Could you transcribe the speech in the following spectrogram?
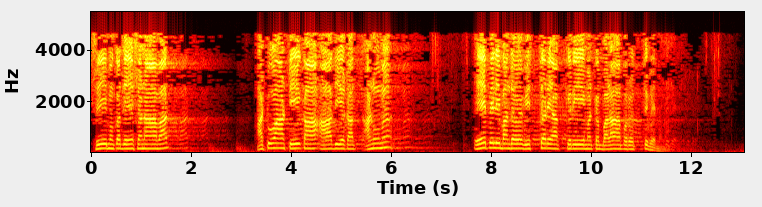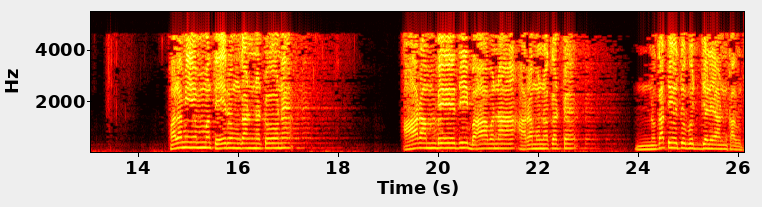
ශ්‍රී මුක දේශනාවත් අටුවා ටීකා ආදියටත් අනුම ඒ පිළිබඳව විස්තරයක් කිරීමට බලාපොරොත්තු වෙනවා. පළමුවෙන්ම තේරුම් ගන්නට ඕන ආරම්භයේදී භාවනා අරමුණකට නොගත යුතු පුජ්‍යලයන් කවුද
